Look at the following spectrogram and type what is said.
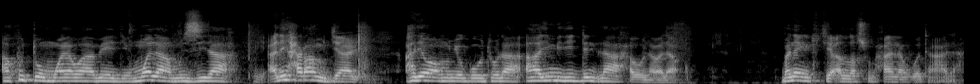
akutta omuwala wabendi omuwala amuzira. Ali haramu gyali. Ali awamunyogotola ayimiridde la haula wala banange tutya allah subhanahu wataala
